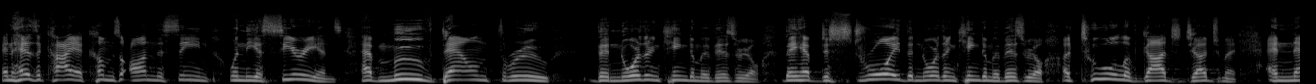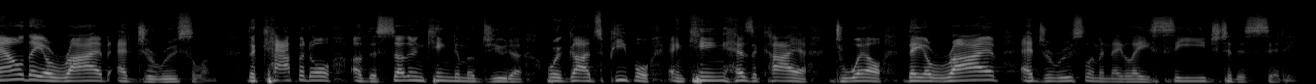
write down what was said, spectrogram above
And Hezekiah comes on the scene when the Assyrians have moved down through the northern kingdom of Israel. They have destroyed the northern kingdom of Israel, a tool of God's judgment. And now they arrive at Jerusalem, the capital of the southern kingdom of Judah, where God's people and King Hezekiah dwell. They arrive at Jerusalem and they lay siege to this city.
